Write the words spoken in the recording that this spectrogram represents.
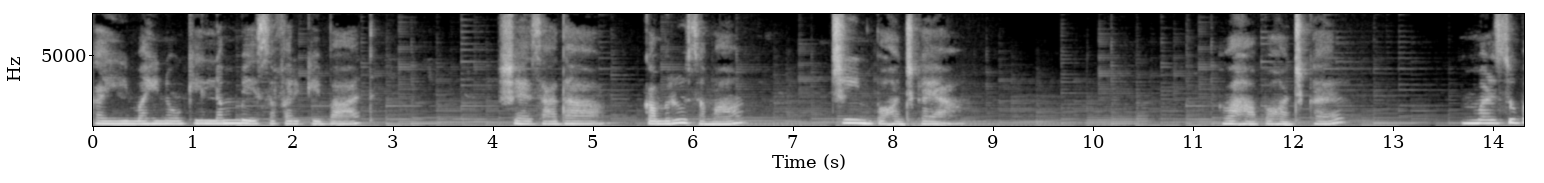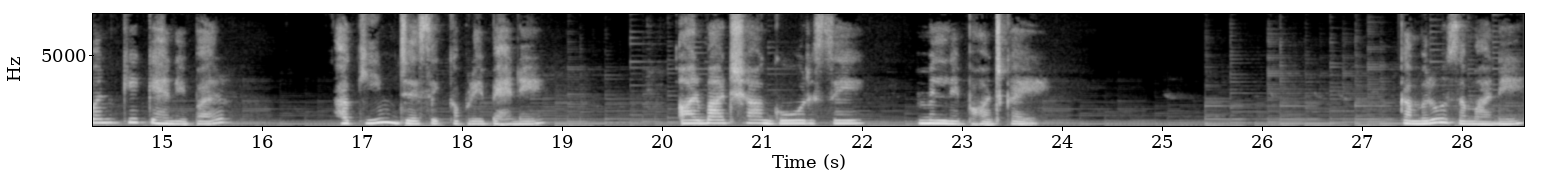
कई महीनों के लंबे सफ़र के बाद शहजादा कमरू जमा चीन पहुँच गया। वहाँ पहुंचकर मरजुबन के कहने पर हकीम जैसे कपड़े पहने और बादशाह गोर से मिलने पहुँच गए। कमरू जमा ने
